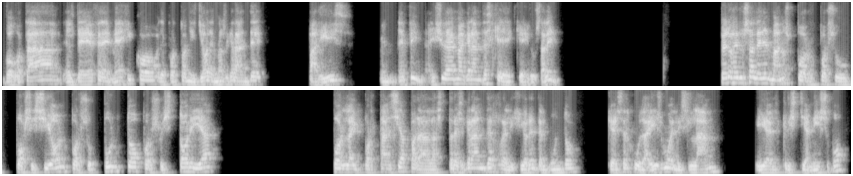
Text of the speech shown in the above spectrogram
Bogotá, el DF de México, de pronto es más grande, París, en, fin, hay ciudades más grandes que, que, Jerusalén. Pero Jerusalén, hermanos, por, por su posición, por su punto, por su historia, por la importancia para las tres grandes religiones del mundo, que es el judaísmo, el islam y el cristianismo.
